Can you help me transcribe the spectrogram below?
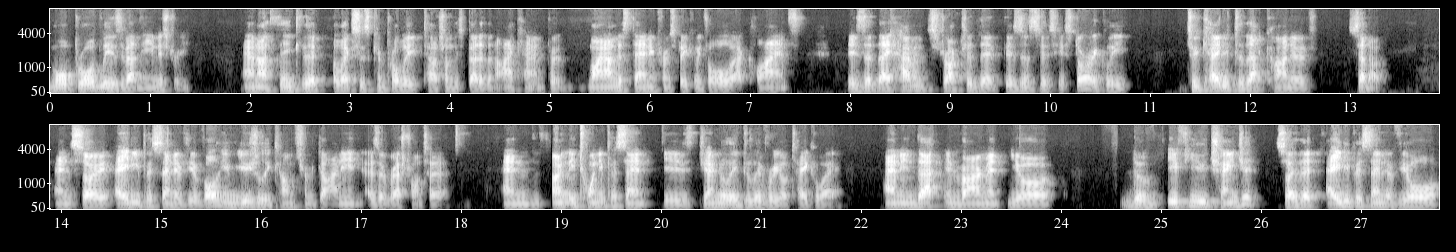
more broadly is about the industry. And I think that Alexis can probably touch on this better than I can. But my understanding from speaking with all our clients is that they haven't structured their businesses historically to cater to that kind of setup. And so 80% of your volume usually comes from dine in as a restaurateur. And only 20% is generally delivery or takeaway. And in that environment, you're the if you change it so that 80% of your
